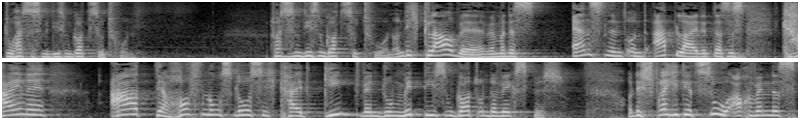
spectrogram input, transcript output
Du hast es mit diesem Gott zu tun. Du hast es mit diesem Gott zu tun. Und ich glaube, wenn man das ernst nimmt und ableitet, dass es keine Art der Hoffnungslosigkeit gibt, wenn du mit diesem Gott unterwegs bist. Und ich spreche dir zu, auch wenn das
